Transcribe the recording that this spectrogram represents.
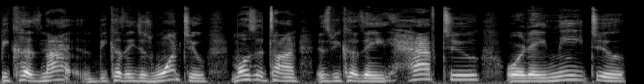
because not because they just want to. Most of the time is because they have to or they need to,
